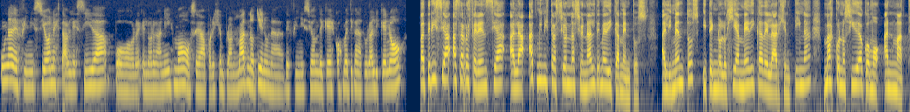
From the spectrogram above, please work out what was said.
una definición establecida por el organismo, o sea, por ejemplo, ANMAT no tiene una definición de qué es cosmética natural y qué no. Patricia hace referencia a la Administración Nacional de Medicamentos, Alimentos y Tecnología Médica de la Argentina, más conocida como ANMAT.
